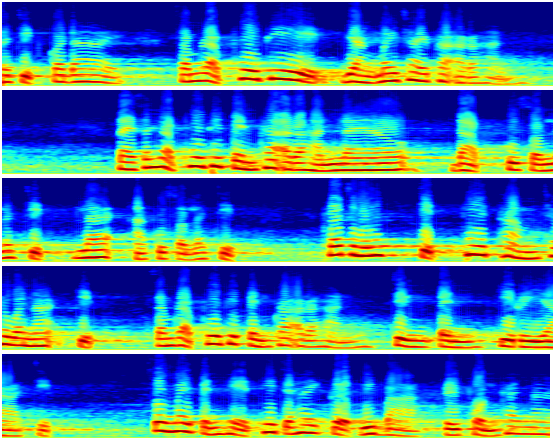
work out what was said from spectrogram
ลจิตก็ได้สำหรับผู้ที่ยังไม่ใช่พระอรหันต์แต่สำหรับผู้ที่เป็นพระอรหันต์แล้ว ดับกุศลจิตและอกุศลจิต เพราะฉะนั้นจิตที่ทำชวนะจิตสำหรับผู้ที่เป็นพระอรหันต์จึงเป็นกิริยาจิต ซึ่งไม่เป็นเหตุที่จะให้เกิดวิบากหรือผลข้างหน้า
